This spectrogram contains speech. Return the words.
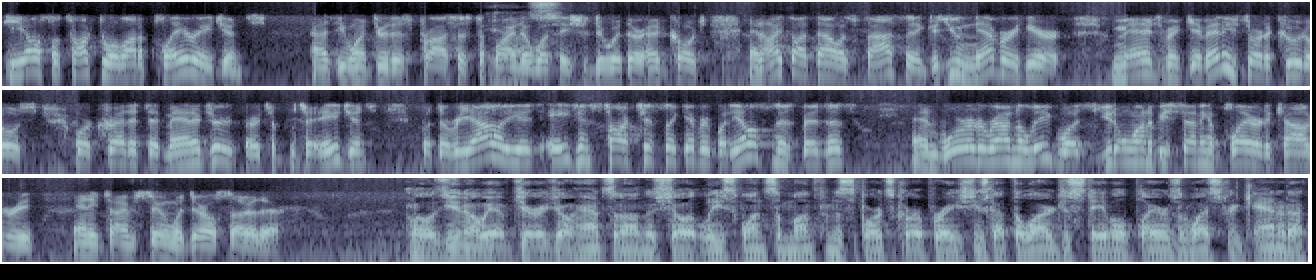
he also talked to a lot of player agents as he went through this process to find yes. out what they should do with their head coach. And I thought that was fascinating because you never hear management give any sort of kudos or credit to manager or to, to agents. But the reality is, agents talk just like everybody else in this business. And word around the league was you don't want to be sending a player to Calgary anytime soon with Daryl Sutter there. Well, as you know, we have Jerry Johansson on the show at least once a month from the Sports Corporation. He's got the largest stable of players in Western Canada.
